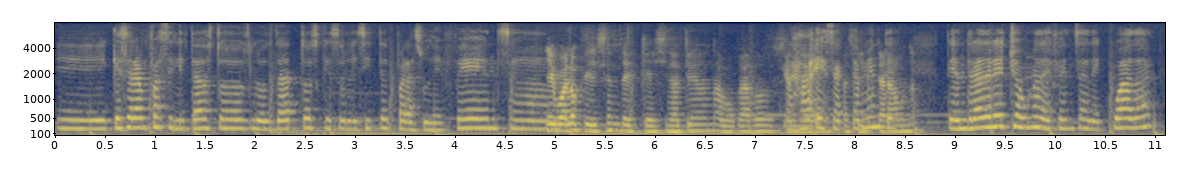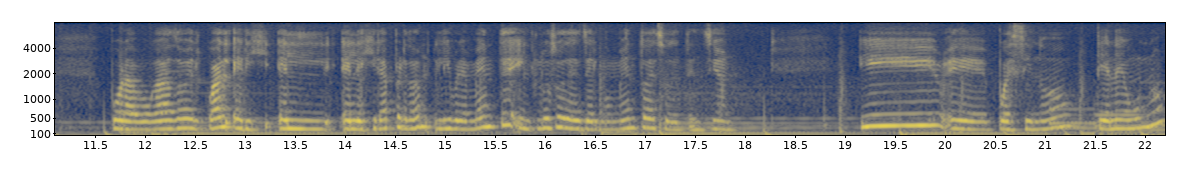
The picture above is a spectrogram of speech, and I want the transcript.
eh, que serán facilitados todos los datos que solicite para su defensa. Igual lo que dicen de que si no tiene un abogado, Ajá, exactamente. Tendrá derecho a una defensa adecuada por abogado, el cual elegirá perdón, libremente, incluso desde el momento de su detención. Y eh, pues si no tiene uno,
